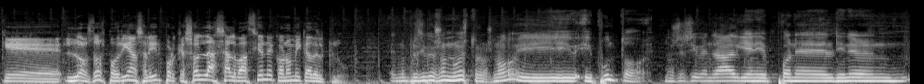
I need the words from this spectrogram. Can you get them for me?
que los dos podrían salir porque son la salvación económica del club. En un principio son nuestros, ¿no? Y, punto. No sé si vendrá alguien y pone el dinero en,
